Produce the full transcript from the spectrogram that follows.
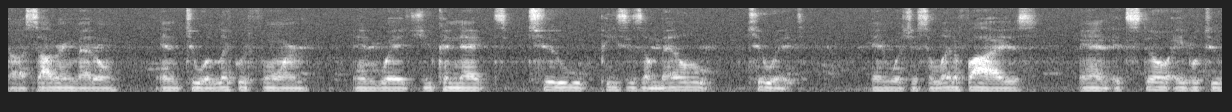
uh, soldering metal into a liquid form in which you connect two pieces of metal to it in which it solidifies and it's still able to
